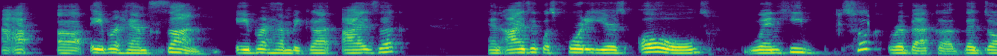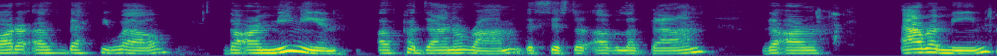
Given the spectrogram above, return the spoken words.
uh, uh, Abraham's son. Abraham begot Isaac, and Isaac was 40 years old when he took Rebekah, the daughter of Bethuel, the Aramean of Padan Aram, the sister of Laban, the Ar- Aramean,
